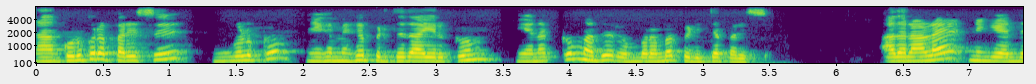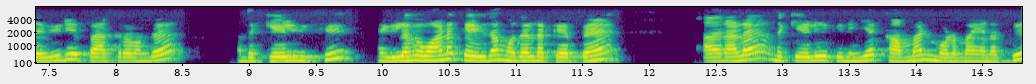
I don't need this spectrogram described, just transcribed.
நான் கொடுக்குற பரிசு உங்களுக்கும் மிக மிக பிடித்ததாக இருக்கும். எனக்கும் அது ரொம்ப ரொம்ப பிடித்த பரிசு. அதனால் நீங்கள் இந்த வீடியோ பார்க்குறவங்க அந்த கேள்விக்கு இலகுவான கேள்வி தான் முதல்ல கேட்பேன். அதனால் அந்த கேள்விக்கு நீங்கள் கமெண்ட் மூலமாக எனக்கு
